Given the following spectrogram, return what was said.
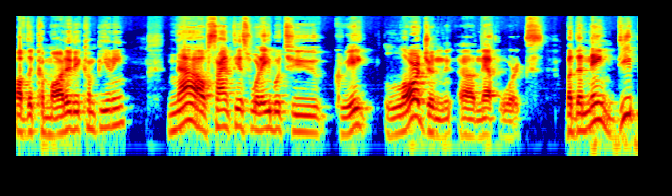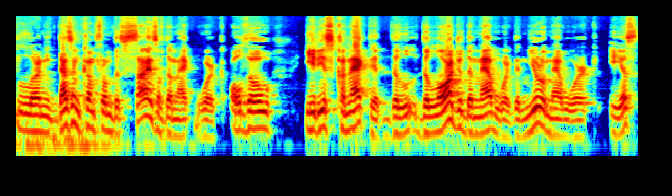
of the commodity computing. Now scientists were able to create larger uh, networks but the name deep learning doesn't come from the size of the network although it is connected. The, the larger the network the neural network is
